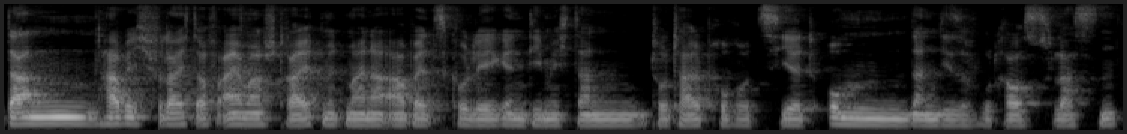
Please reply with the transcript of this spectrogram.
dann habe ich vielleicht auf einmal Streit mit meiner Arbeitskollegin, die mich dann total provoziert, um dann diese Wut rauszulassen.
